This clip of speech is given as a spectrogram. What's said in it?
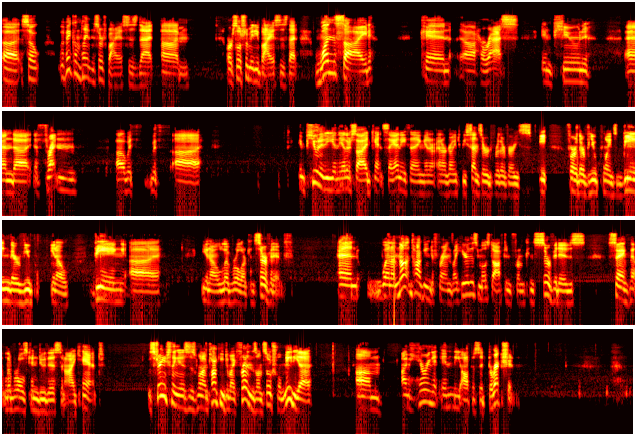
Uh, so the big complaint in search bias is that, um, or social media bias is that one side can uh, harass, impugn, and uh, threaten uh, with with uh, impunity, and the other side can't say anything and are, and are going to be censored for their very spe- for their viewpoints being their view, you know, being uh, you know liberal or conservative. And when I'm not talking to friends, I hear this most often from conservatives saying that liberals can do this and I can't. The strange thing is, is when I'm talking to my friends on social media, um, I'm hearing it in the opposite direction.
